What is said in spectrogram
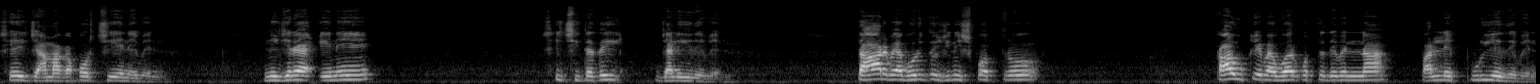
সেই জামা কাপড় চেয়ে নেবেন। নিজেরা এনে সেই চিতাতেই জ্বালিয়ে দেবেন। তার ব্যবহৃত জিনিসপত্র কাউকে ব্যবহার করতে দেবেন না, পারলে পুড়িয়ে দেবেন।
